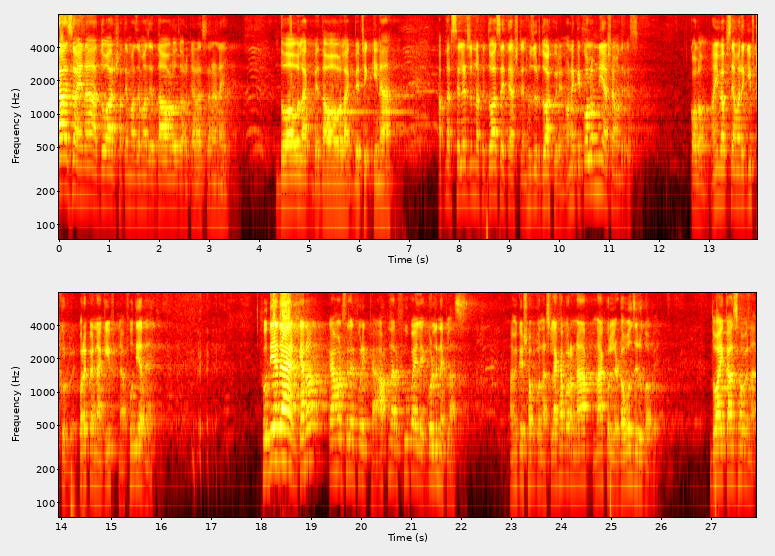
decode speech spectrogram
কাজ হয় না, দোয়ার সাথে মাঝে মাঝে দাওয়ারও দরকার আছে না নাই? দোয়াও লাগবে, দাওয়াও লাগবে, ঠিক কিনা? আপনার ছেলের জন্য আপনি দোয়া চাইতে আসলেন, হুজুর দোয়া করেন। অনেকে কলম নিয়ে আসে আমাদের কাছে। কলম, আমি ভাবছি আমার গিফট করবে। পরে কয়, না গিফট না, ফুদিয়া দেন। ফুদিয়া দেন, কেন? কে, আমার ছেলের পরীক্ষা। আপনার ফু পাইলে গোল্ডেন এ প্লাস আমি কই সর্বনাশ, লেখাপড়া না না করলে ডবল জিরো পাবে দোয়ায় কাজ হবে না,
